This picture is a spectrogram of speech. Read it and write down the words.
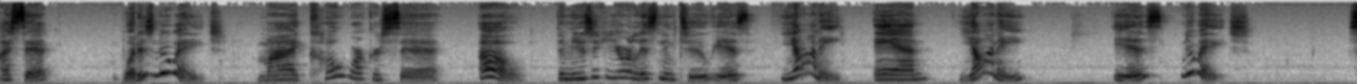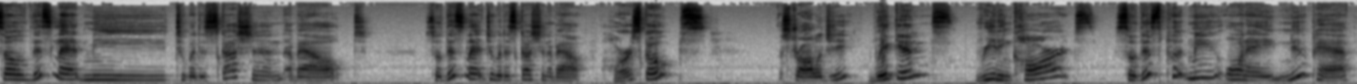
I said, "What is new age?" My coworker said, "Oh, the music you're listening to is Yanni, and Yanni is New Age. So this led me to a discussion about so this led to a discussion about horoscopes, astrology, Wiccans, reading cards. So this put me on a new path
